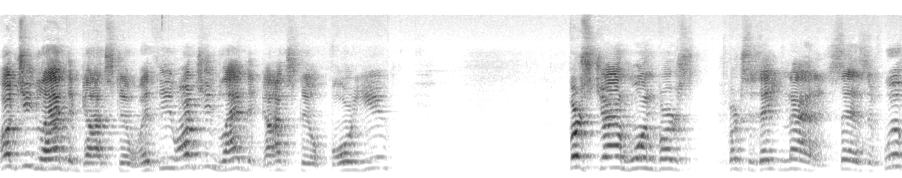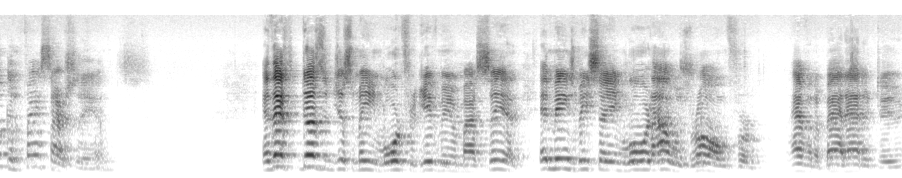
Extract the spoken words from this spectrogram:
Aren't you glad that God's still with you? Aren't you glad that God's still for you? First John 1 verse, verses 8 and 9, it says, if we'll confess our sins, and that doesn't just mean, Lord, forgive me of my sin. It means me saying, Lord, I was wrong for having a bad attitude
